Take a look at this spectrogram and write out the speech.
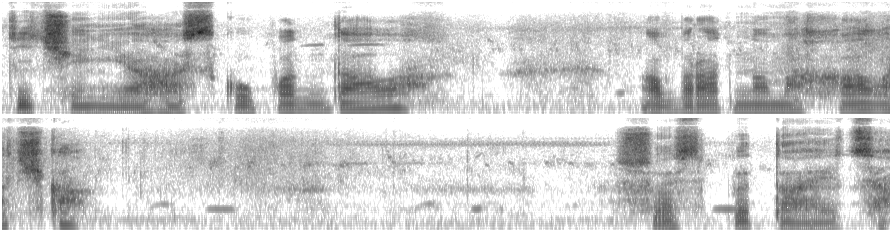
Течення газку поддало. Обратно махалочка. Щось питається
